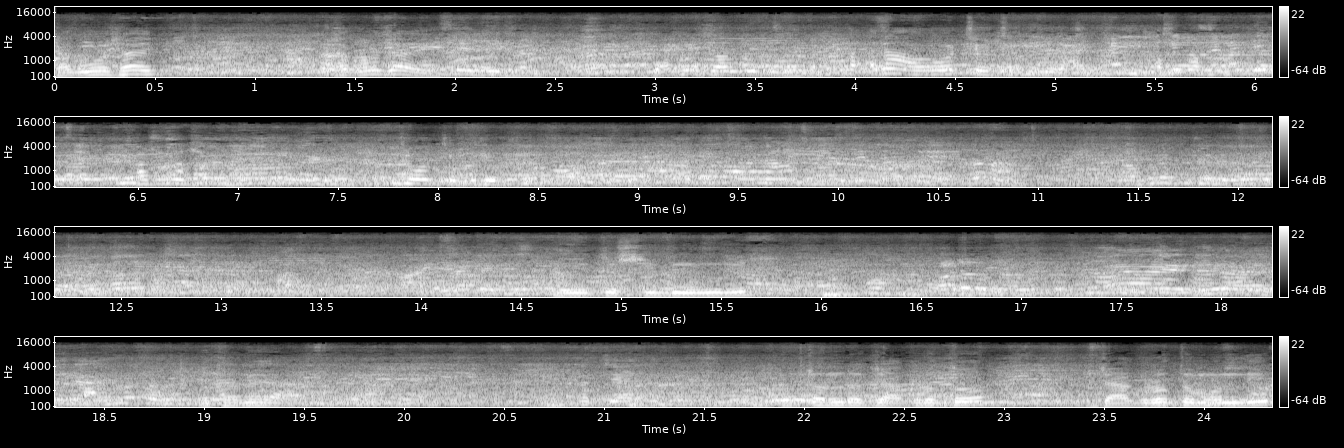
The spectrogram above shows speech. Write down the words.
ঠাকুরমশাই ঠাকুরমশাই এই তো শিব মন্দির। এখানে প্রচণ্ড জাগ্রত জাগ্রত মন্দির।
